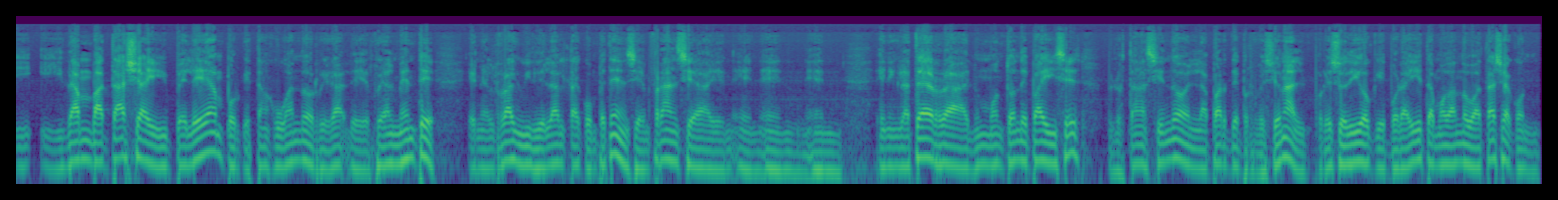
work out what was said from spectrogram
y, dan batalla y pelean porque están jugando realmente en el rugby de la alta competencia, en Francia, en, en, en, en, Inglaterra, en un montón de países, pero lo están haciendo en la parte profesional. Por eso digo que por ahí estamos dando batalla con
